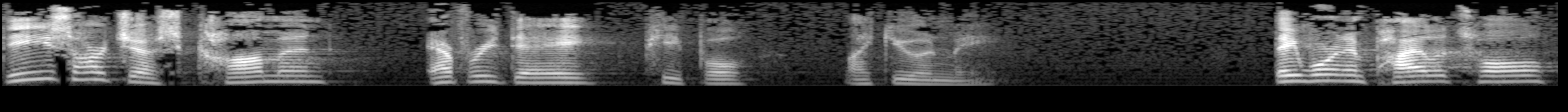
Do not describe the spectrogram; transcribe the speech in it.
these are just common, everyday people like you and me. They weren't in Pilate's hall.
